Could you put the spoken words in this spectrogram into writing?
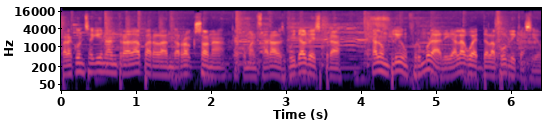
Per aconseguir una entrada per a l'Enderroc Sona, que començarà a les 8 del vespre, cal omplir un formulari a la web de la publicació.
